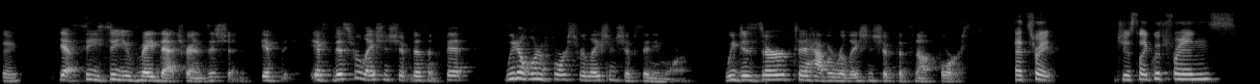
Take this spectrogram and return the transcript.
See? Yeah, see, so you've made that transition. If if this relationship doesn't fit, we don't want to force relationships anymore. We deserve to have a relationship that's not forced. That's right. Just like with friends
